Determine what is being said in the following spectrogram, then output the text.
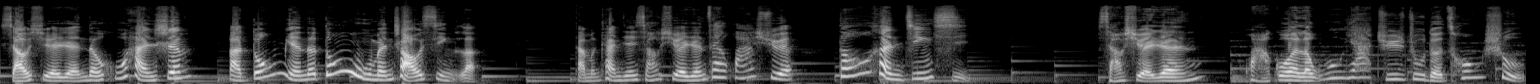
小雪人的呼喊声把冬眠的动物们吵醒了。他们看见小雪人在滑雪，都很惊喜。小雪人划过了乌鸦居住的松树、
